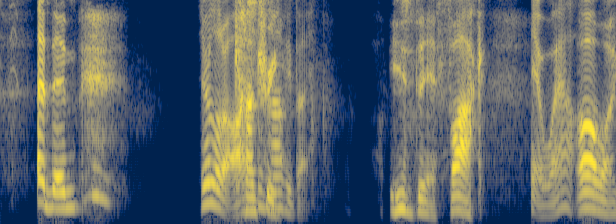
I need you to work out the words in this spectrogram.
and then is there a lot of ice Country. in Hervey Bay? is there fuck. Yeah, wow. Oh my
